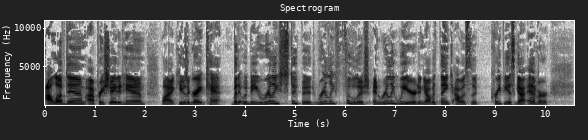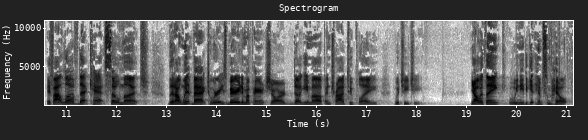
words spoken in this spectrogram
I loved him, I appreciated him, like he was a great cat. But it would be really stupid, really foolish, and really weird, and y'all would think I was the creepiest guy ever if I loved that cat so much that I went back to where he's buried in my parents' yard, dug him up, and tried to play with Chi Chi. Y'all would think we need to get him some help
